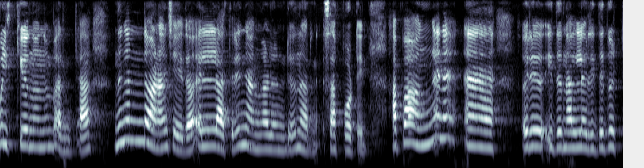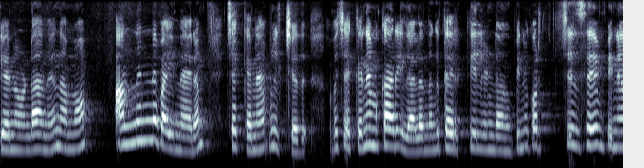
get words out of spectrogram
വിളിക്കുമെന്നൊന്നും പറഞ്ഞിട്ടാ. നിങ്ങൾ എന്താണോ ചെയ്തോ? എല്ലാത്തിനും ഞങ്ങളുണ്ട് എന്ന് പറഞ്ഞു സപ്പോർട്ടിന്. അപ്പോൾ അങ്ങനെ ഒരു ഇത് നല്ലൊരു ഇത് കിട്ടിയതുകൊണ്ടാണ് നമ്മൾ അന്ന് തന്നെ വൈകുന്നേരം ചെക്കനെ വിളിച്ചത്. അപ്പോൾ ചെക്കനെ നമുക്കറിയില്ലല്ലോ എന്തെങ്കിലും തിരക്കിലുണ്ടാകും. പിന്നെ കുറച്ച് ദിവസം പിന്നെ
